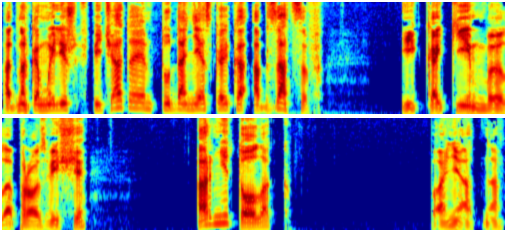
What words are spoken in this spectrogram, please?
однако мы лишь впечатаем туда несколько абзацев». «И каким было прозвище?» «Орнитолог». «Понятно»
